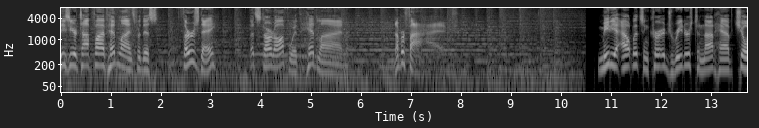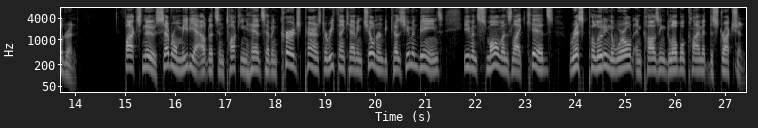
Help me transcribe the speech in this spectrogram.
These are your top five headlines for this Thursday. Let's start off with headline number five. Media outlets encourage readers to not have children. Fox News, several media outlets and talking heads have encouraged parents to rethink having children because human beings, even small ones like kids, risk polluting the world and causing global climate destruction.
